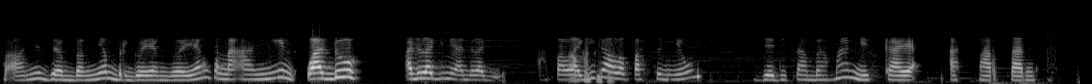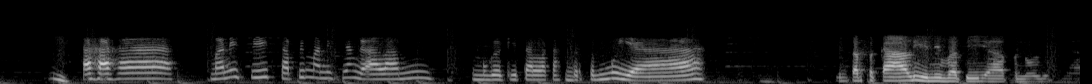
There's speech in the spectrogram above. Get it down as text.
Soalnya jambangnya bergoyang-goyang kena angin. Waduh, ada lagi nih, ada lagi. Apalagi Apa kalau pas senyum jadi tambah manis kayak aspartan. Hmm. Hahaha, manis sih, tapi manisnya nggak alami. Semoga kita lekas bertemu ya. Pintar sekali ini berarti ya penulisnya.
